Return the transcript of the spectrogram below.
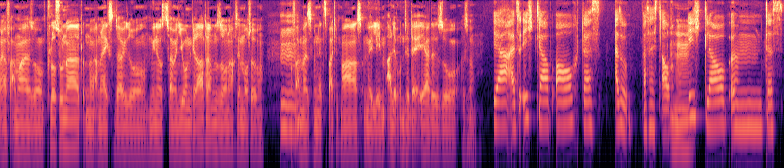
Und auf einmal so plus 100 und am nächsten Tag so minus 2 Millionen Grad haben, so nach dem Motto. Auf einmal sind wir der zweite Mars und wir leben alle unter der Erde, so. Also, Ja, also ich glaube auch, dass, also was heißt auch? Ich glaube, ähm, dass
